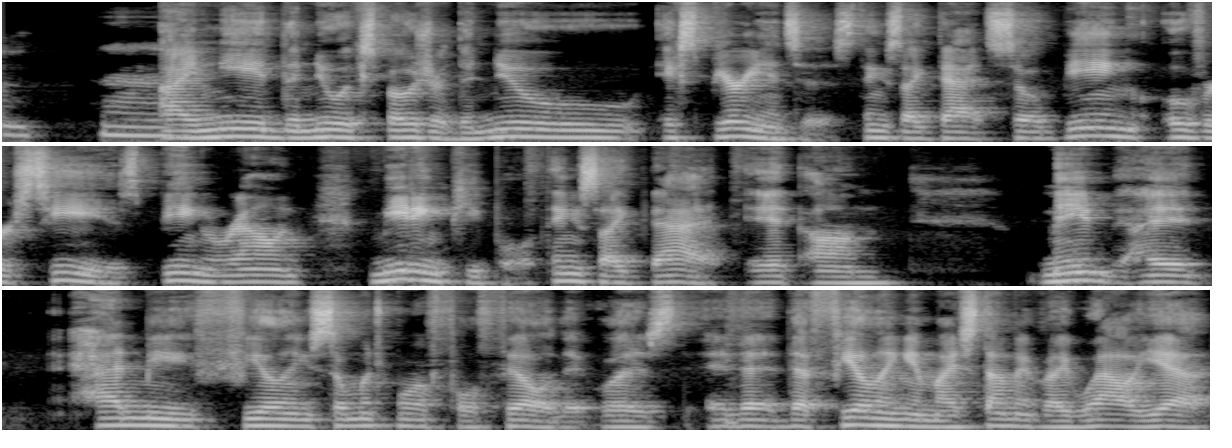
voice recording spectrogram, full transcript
mm-hmm. i need the new exposure the new experiences things like that so being overseas being around meeting people things like that it um, made it had me feeling so much more fulfilled. It was the, the feeling in my stomach like, wow, yeah,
